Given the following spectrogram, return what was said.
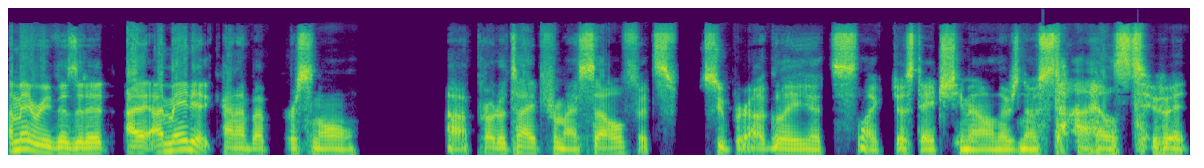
I may revisit it. I, I made it kind of a personal uh, prototype for myself. It's super ugly. It's like just HTML. There's no styles to it,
